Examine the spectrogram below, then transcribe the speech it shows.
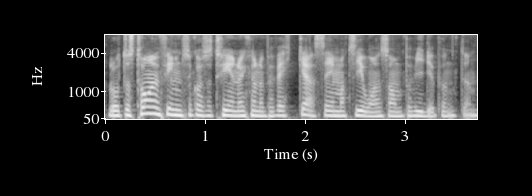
Låt oss ta en film som kostar 300 kronor per vecka, säger Mats Johansson på videopunkten.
